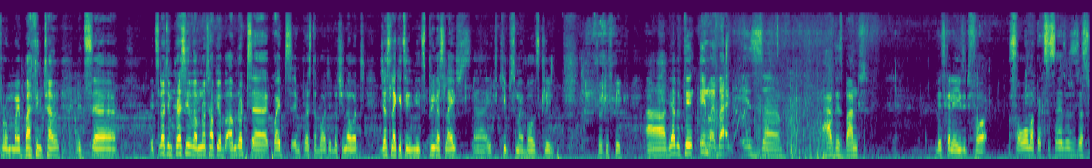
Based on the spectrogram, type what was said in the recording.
from my bathing towel. It's uh, it's not impressive. I'm not happy. About, I'm not uh, quite impressed about it. But you know what? Just like it's in its previous lives, it keeps my balls clean, so to speak. the other thing in my bag is I have this band. Basically, I use it for for warm-up exercises, just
